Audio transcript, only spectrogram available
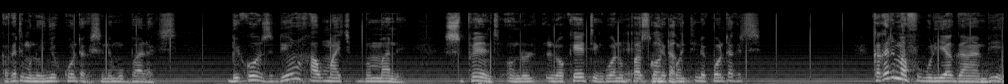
Kakati munonye contacts ne mu barracks. Because do you know how much money spent on locating one Eh, person ne contact. con- ne contacts kakati mafuguli yagambye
